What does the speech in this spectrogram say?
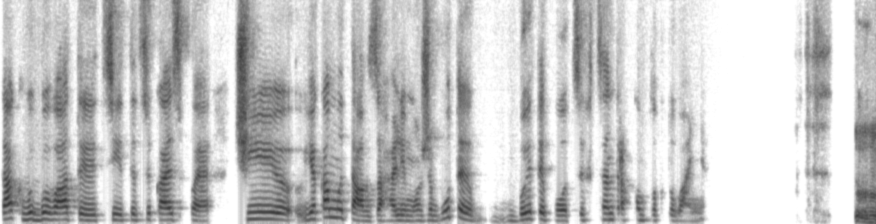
так вибивати ці ТЦК СП? Чи яка мета взагалі може бути бити по цих центрах комплектування? Власна,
